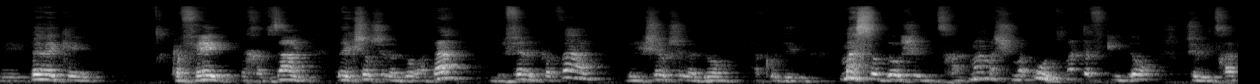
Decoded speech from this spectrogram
בפרק כ"ה וכ"ז בהקשר של הדור הבא, בפרק כ"ו בהקשר של הדור הקודם. מה סודו של יצחק? מה המשמעות? מה תפקידו של יצחק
